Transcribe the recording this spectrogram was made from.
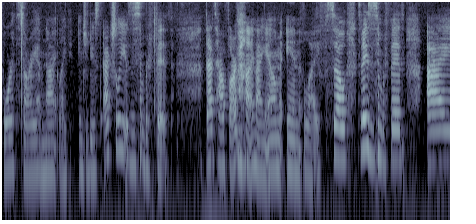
4th. Sorry, I have not like introduced. Actually, it's December 5th that's how far behind I am in life. So today's December 5th. I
